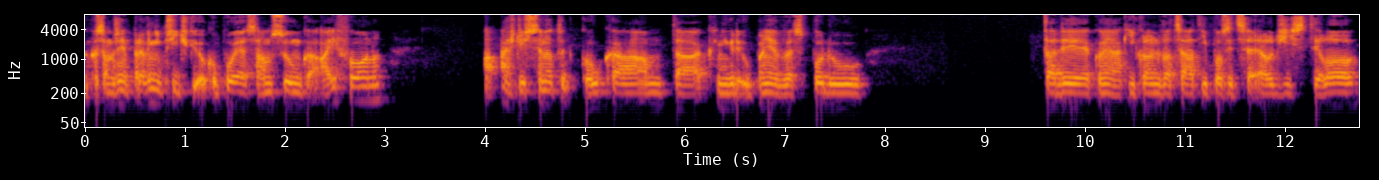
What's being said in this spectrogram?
jako samozřejmě první příčky okupuje Samsung a iPhone, a až když se na to koukám, tak někdy úplně ve spodu tady je jako nějaký kolem 20. pozice LG Stylo,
